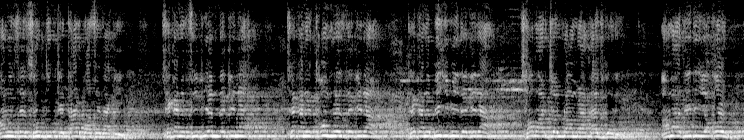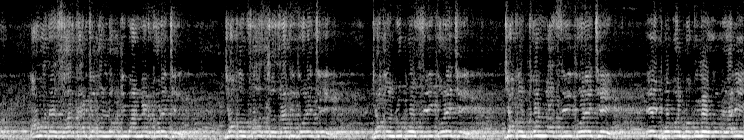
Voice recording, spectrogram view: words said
মানুষের সুখ দুঃখে তার পাশে থাকি। সেখানে সিপিএম দেখি না, সেখানে কংগ্রেস দেখি না, সেখানে বিজেপি দেখি না, সবার জন্য আমরা কাজ করি। আমার দিদি যখন, আমাদের সরকার যখন লক্ষ্মী ভাণ্ডার করেছে, যখন স্বাস্থ্য সাথী করেছে, যখন রূপশ্রী করেছে, যখন কন্যাশ্রী করেছে, এই প্রকল্পগুলো খালি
